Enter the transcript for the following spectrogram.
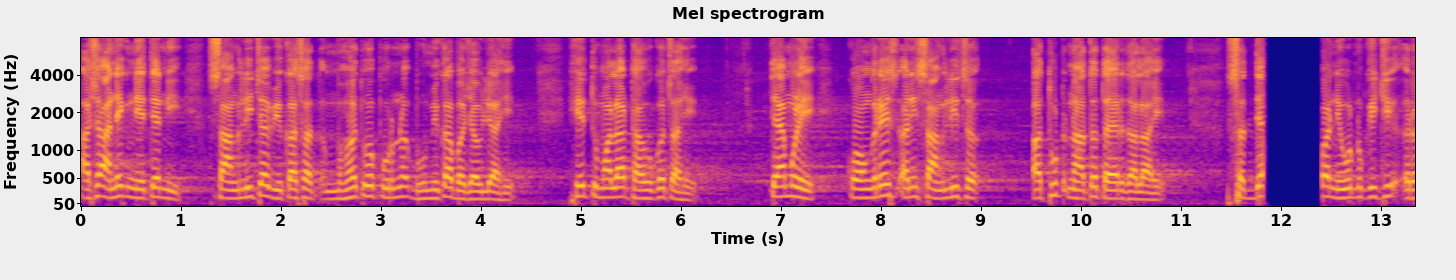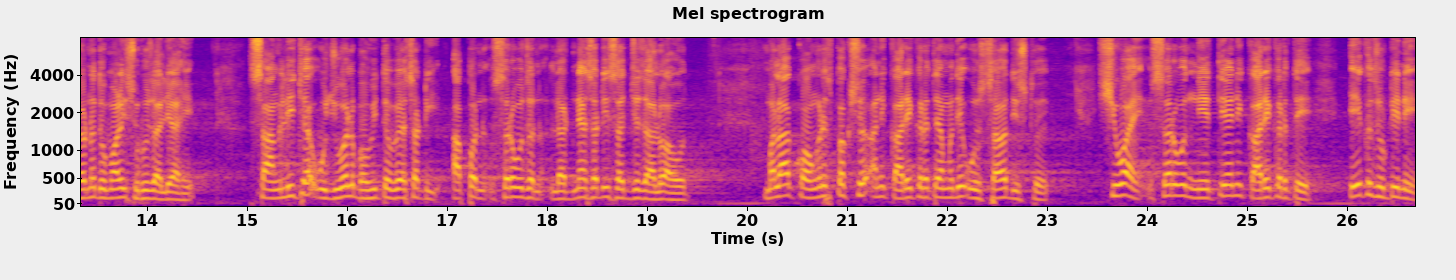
अशा अनेक नेत्यांनी सांगलीच्या विकासात महत्त्वपूर्ण भूमिका बजावली आहे. हे तुम्हाला ठाऊकच आहे. त्यामुळे काँग्रेस आणि सांगलीचं अतूट नातं तयार झालं आहे. सध्या निवडणुकीची रणधुमाळी सुरू झाली आहे. सांगलीच्या उज्ज्वल भवितव्यासाठी आपण सर्वजण लढण्यासाठी सज्ज झालो आहोत. मला काँग्रेस पक्ष आणि कार्यकर्त्यामध्ये उत्साह दिसतोय. शिवाय सर्व नेते आणि कार्यकर्ते एकजुटीने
